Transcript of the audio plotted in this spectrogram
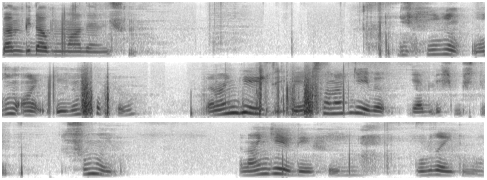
Ben bir daha bu madene düşmem. Düşürdüm. Oğlum ay ödüm koptu. lan. Ben hangi evde, en son hangi eve yerleşmiştim? Şu muydu? Ben hangi evde yaşıyordum? Buradaydım ben.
